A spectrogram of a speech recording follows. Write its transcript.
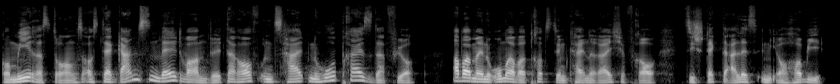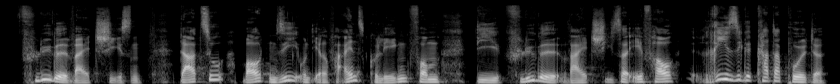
Gourmet-Restaurants aus der ganzen Welt waren wild darauf und zahlten hohe Preise dafür. Aber meine Oma war trotzdem keine reiche Frau. Sie steckte alles in ihr Hobby, Flügelweitschießen. Dazu bauten sie und ihre Vereinskollegen vom Die Flügelweitschießer e.V. riesige Katapulte,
